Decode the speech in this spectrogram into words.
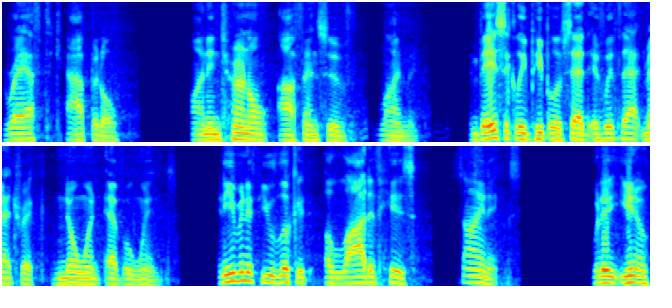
draft capital on internal offensive linemen. And basically, people have said if with that metric, no one ever wins. And even if you look at a lot of his signings, what you know,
